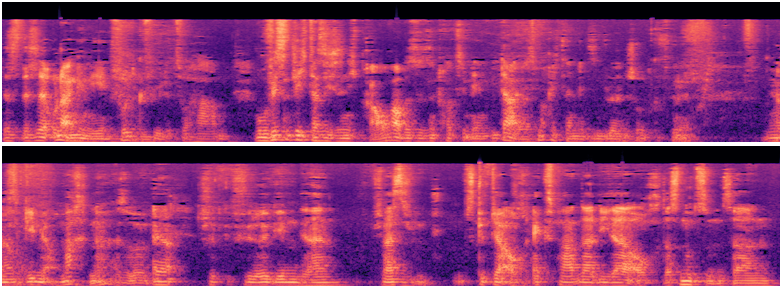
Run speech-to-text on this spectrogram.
das ist ja unangenehm, Schuldgefühle zu haben. Wo wissentlich, dass ich sie nicht brauche, aber sie sind trotzdem irgendwie da. Was mache ich denn mit diesen blöden Schuldgefühlen? Ja, sie geben ja auch Macht, ne? Also ja. Schuldgefühle geben dir ein, ich weiß nicht, es gibt ja auch Ex-Partner, die da auch das nutzen und sagen,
